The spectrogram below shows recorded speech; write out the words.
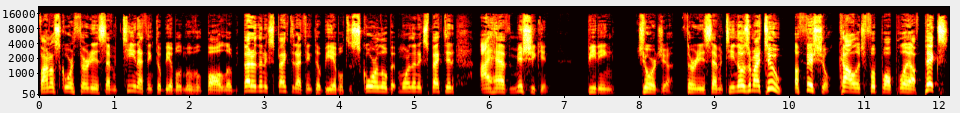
Final score 30 to 17. I think they'll be able to move the ball a little bit better than expected. I think they'll be able to score a little bit more than expected. I have Michigan beating Georgia 30 to 17. Those are my two official college football playoff picks.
